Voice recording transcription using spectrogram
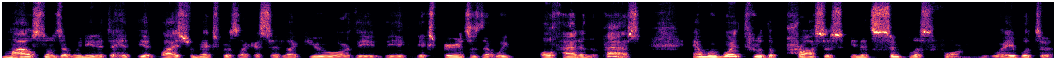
milestones that we needed to hit. The advice from experts, like I said, like you, or the the, the experiences that we both had in the past, and we went through the process in its simplest form. We were able to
